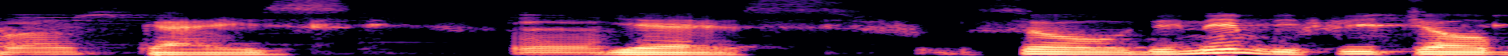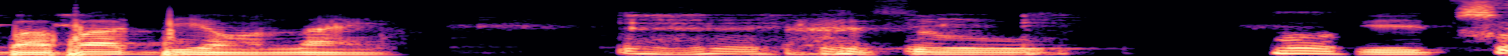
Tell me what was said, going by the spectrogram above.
Babas. guys Yeah. Yes. So they named the feature Baba Day Online. so No. So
